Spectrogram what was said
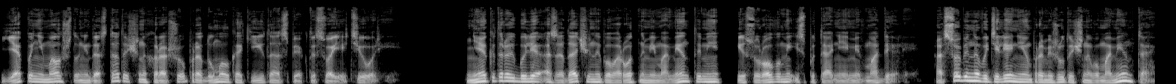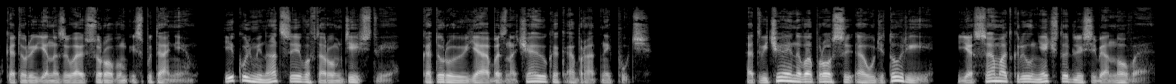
я понимал, что недостаточно хорошо продумал какие-то аспекты своей теории. Некоторые были озадачены поворотными моментами и суровыми испытаниями в модели, особенно выделением промежуточного момента, который я называю суровым испытанием, и кульминацией во втором действии, которую я обозначаю как обратный путь. Отвечая на вопросы аудитории, я сам открыл нечто для себя новое.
